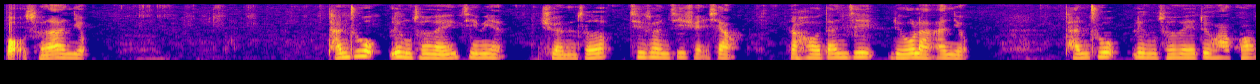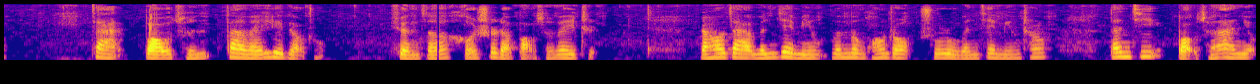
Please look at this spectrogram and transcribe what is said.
保存按钮，弹出另存为界面，选择计算机选项，然后单击浏览按钮，弹出另存为对话框，在保存范围列表中选择合适的保存位置，然后在文件名文本框中输入文件名称，单击保存按钮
